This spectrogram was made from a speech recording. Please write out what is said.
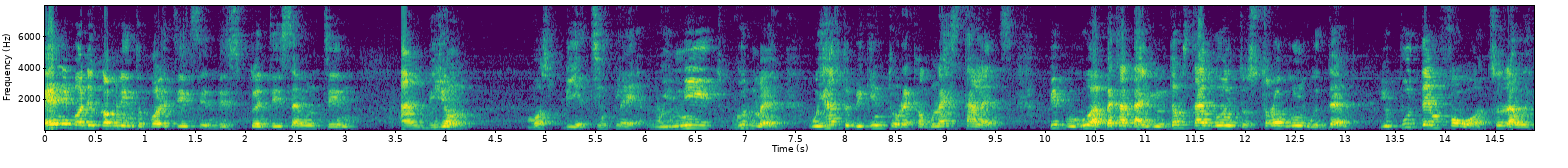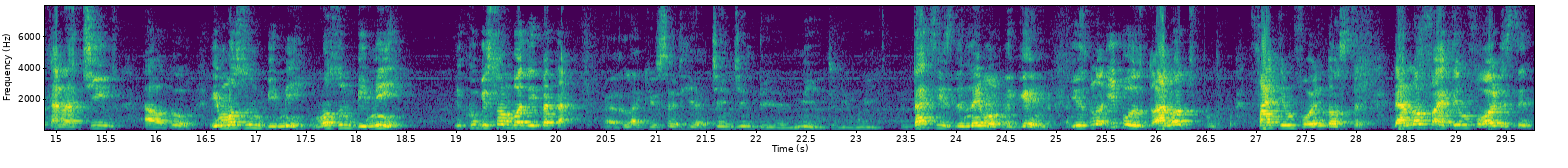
Anybody coming into politics in this 2017 and beyond must be a team player. We need good men. We have to begin to recognize talents. People who are better than you. Don't start going to struggle with them. You put them forward so that we can achieve our goal. It mustn't be me. It mustn't be me. It could be somebody better. Uh, like you said here, changing the me to the we. That is the name of the game. It's not Igbos are not fighting for industry. They are not fighting for all these things.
